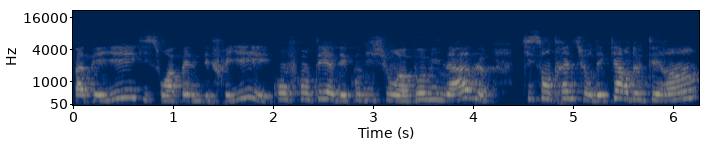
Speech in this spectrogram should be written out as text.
pas payées, qui sont à peine défrayées et confrontées à des conditions abominables, qui s'entraînent sur des quarts de terrain,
